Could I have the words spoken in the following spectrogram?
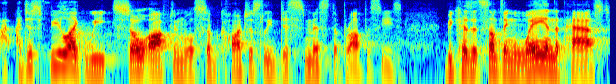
I, I just feel like we so often will subconsciously dismiss the prophecies because it's something way in the past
